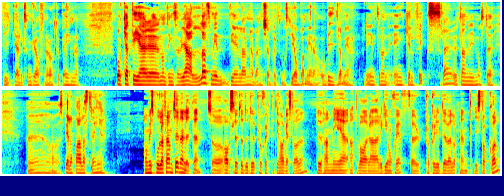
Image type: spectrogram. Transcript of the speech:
pikar liksom graferna rakt upp i himlen. Och att det är eh, någonting som vi alla som är del av den här branschen faktiskt måste jobba med och bidra med. Det är inte någon enkel fix sådär, utan vi måste uh, spela på alla strängar. Om vi spolar framtiden lite så avslutade du projektet i Hagastaden. Du hann med att vara regionchef för Property Development i Stockholm.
